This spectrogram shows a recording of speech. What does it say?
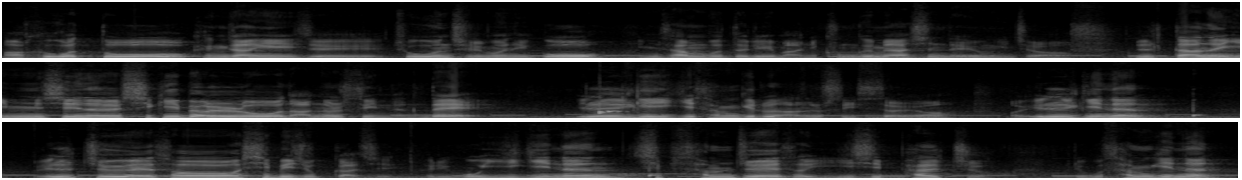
아, 그것도 굉장히 이제 좋은 질문이고 임산부들이 많이 궁금해 하신 내용이죠. 일단은 임신을 시기별로 나눌 수 있는데 1기, 2기, 3기로 나눌 수 있어요. 1기는 1주에서 12주까지, 그리고 2기는 13주에서 28주, 그리고 3기는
